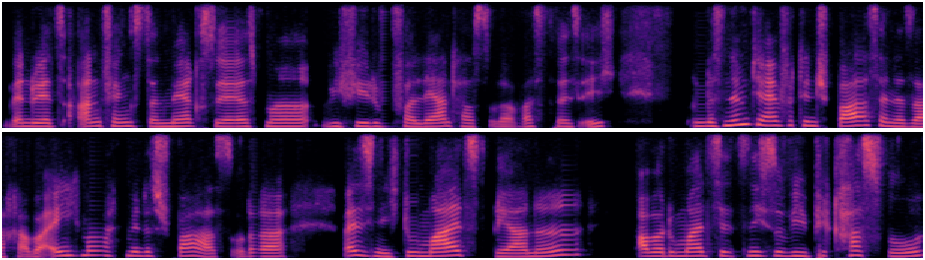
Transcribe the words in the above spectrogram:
wenn du jetzt anfängst, dann merkst du ja erstmal, wie viel du verlernt hast oder was weiß ich. Und das nimmt dir einfach den Spaß an der Sache. Aber eigentlich macht mir das Spaß. Oder weiß ich nicht, du malst gerne, aber du malst jetzt nicht so wie Picasso.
